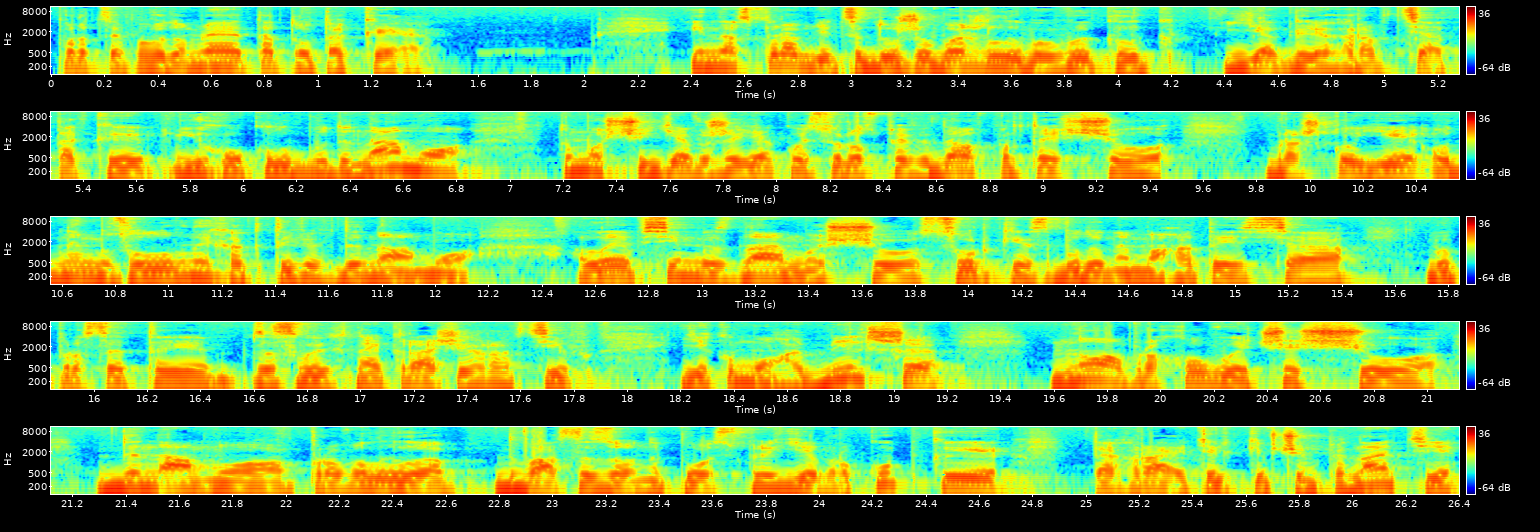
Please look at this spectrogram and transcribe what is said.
Про це повідомляє тато таке. І насправді це дуже важливий виклик як для гравця, так і його клубу Динамо, тому що я вже якось розповідав про те, що Брашко є одним з головних активів Динамо. Але всі ми знаємо, що Суркіс буде намагатися випросити за своїх найкращих гравців якомога більше. Ну а враховуючи, що Динамо провалило два сезони поспіль Єврокубки та грає тільки в чемпіонаті,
